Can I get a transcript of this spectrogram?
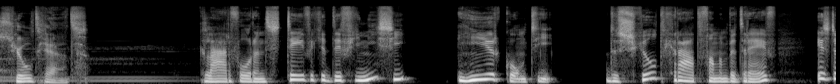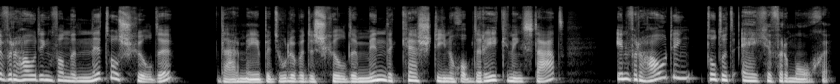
Schuldgraad. Klaar voor een stevige definitie? Hier komt die. De schuldgraad van een bedrijf is de verhouding van de netto-schulden, daarmee bedoelen we de schulden min de cash die nog op de rekening staat, in verhouding tot het eigen vermogen.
